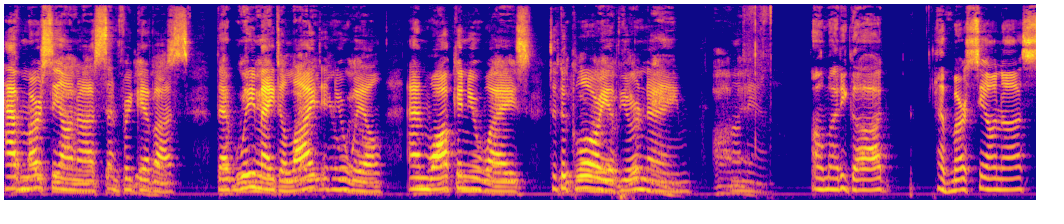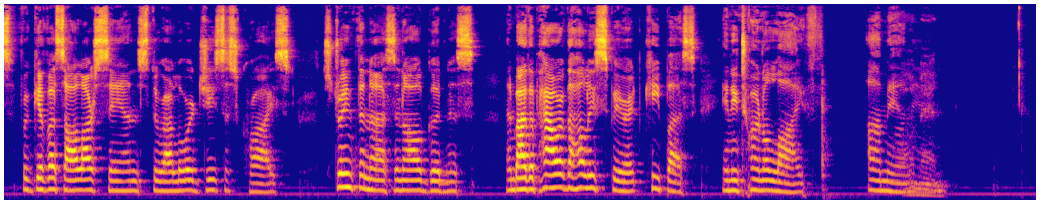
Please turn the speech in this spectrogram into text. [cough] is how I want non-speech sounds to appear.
have mercy on us and forgive us, that we may delight in your will and walk in your ways to the glory of your name. Amen. Almighty God, have mercy on us, forgive us all our sins through our Lord Jesus Christ. Strengthen us in all goodness, and by the power of the Holy Spirit, keep us in eternal life. Amen. Amen.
